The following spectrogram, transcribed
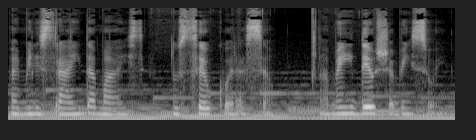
vai ministrar ainda mais no seu coração. Amém. Deus te abençoe.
